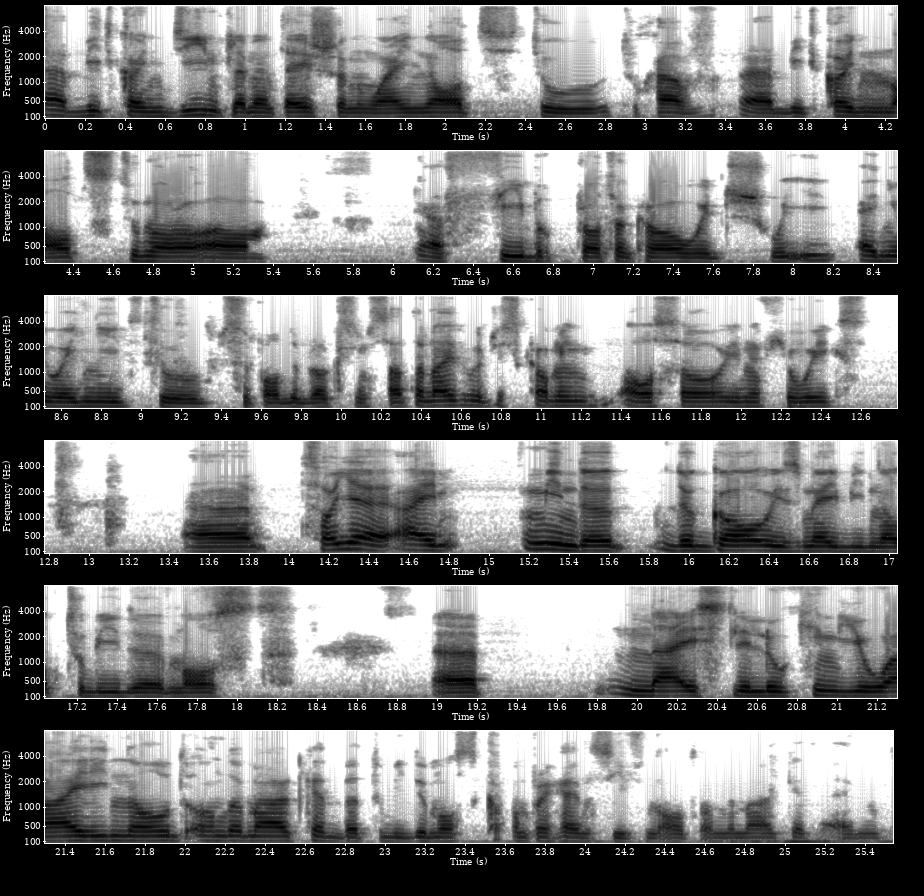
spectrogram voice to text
uh, Bitcoin D implementation. Why not to to have uh, Bitcoin Knots tomorrow or a FIB protocol, which we anyway need to support the Blockstream satellite, which is coming also in a few weeks. Uh, so yeah, I mean the the goal is maybe not to be the most uh, nicely looking UI node on the market, but to be the most comprehensive node on the market, and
